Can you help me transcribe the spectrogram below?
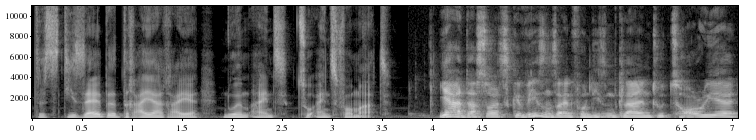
das, dieselbe Dreierreihe nur im 1 zu 1 Format. Ja, das soll es gewesen sein von diesem kleinen Tutorial.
